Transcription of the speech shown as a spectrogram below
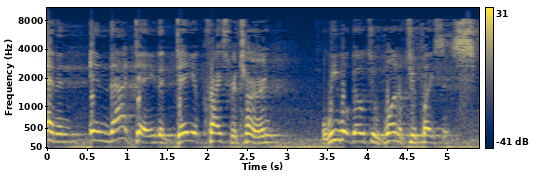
And in, in that day, the day of Christ's return, we will go to one of two places.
